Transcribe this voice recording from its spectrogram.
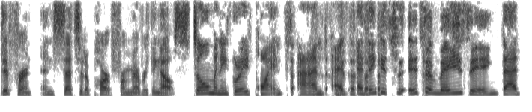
different and sets it apart from everything else. So many great points. And I, I think it's, it's amazing that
